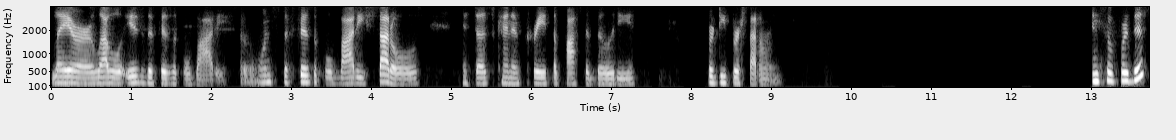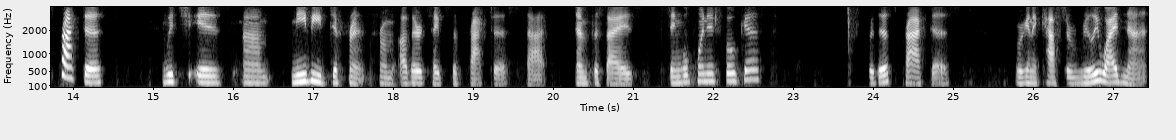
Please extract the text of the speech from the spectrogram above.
layer or level is the physical body. So once the physical body settles, it does kind of create the possibility for deeper settling. And so for this practice, which is um, maybe different from other types of practice that emphasize single pointed focus, for this practice, we're going to cast a really wide net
